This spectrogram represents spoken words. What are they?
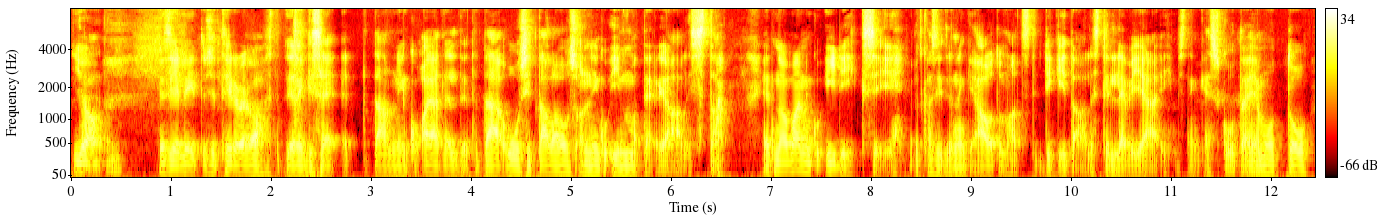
Joo, ja siihen liittyy sitten hirveän vahvasti tietenkin se, että tämä on niin kuin ajateltu, että tämä uusi talous on niin kuin immateriaalista. Että ne on vain niin idiksi, jotka sitten jotenkin automaattisesti digitaalisesti leviää ihmisten keskuuteen ja muuttuu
